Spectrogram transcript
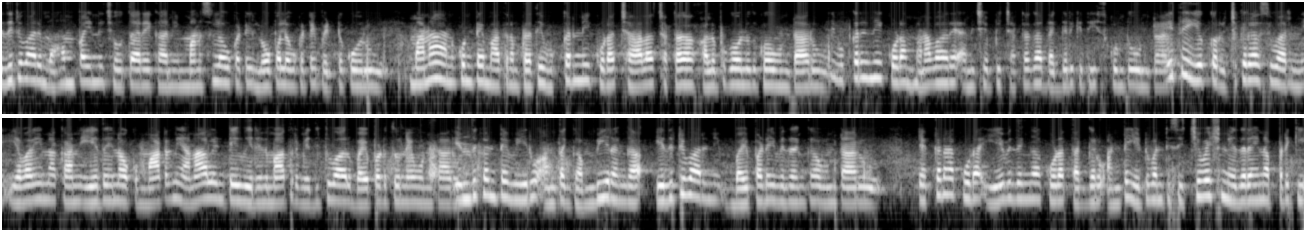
ఎదుటివారి మొహంపైనే చెబుతారే కానీ మనసులో ఒకటి లోపల ఒకటి పెట్టుకోరు. మన అనుకుంటే మాత్రం ప్రతి ఒక్కరిని కూడా చాలా చక్కగా కలుపుకోలుకో ఉంటారు. ప్రతి ఒక్కరిని కూడా మనవారే అని చెప్పి చక్కగా దగ్గరికి తీసుకుంటూ ఉంటారు. అయితే ఈ యొక్క రుచిక రాశి వారిని ఎవరైనా కానీ ఏదైనా ఒక మాటని అనాలంటే వీరిని మాత్రం ఎదుటివారు భయపడుతూనే ఉంటారు. ఎందుకంటే వీరు అంత గంభీరంగా ఎదుటివారిని భయపడే విధంగా ఉంటారు. ఎక్కడా కూడా ఏ విధంగా కూడా తగ్గరు. అంటే ఎటువంటి సిచ్యువేషన్ ఎదురైనప్పటికీ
